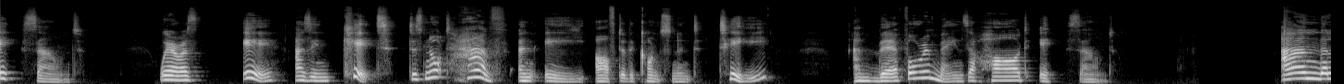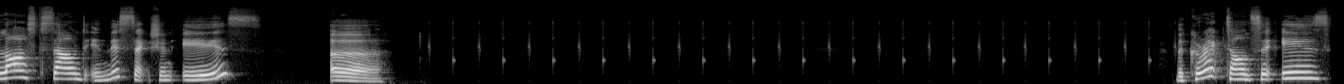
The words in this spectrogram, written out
I sound. Whereas I, as in kit, does not have an E after the consonant T and therefore remains a hard I sound. And the last sound in this section is uh. The correct answer is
